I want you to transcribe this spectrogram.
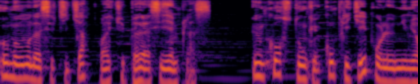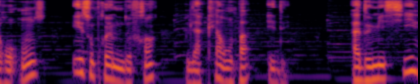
au moment d'un safety car pour récupérer la 6 place. Une course donc compliquée pour le numéro 11, et son problème de frein ne l'a clairement pas aidé. À domicile,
